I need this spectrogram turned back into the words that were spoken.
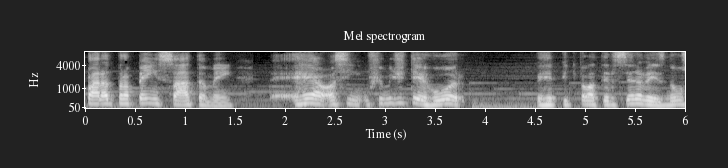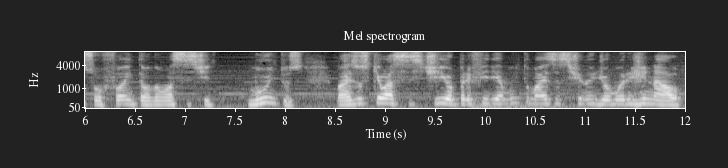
parado pra pensar também. É real, assim, o filme de terror, eu repito pela terceira vez, não sou fã, então não assisti muitos, mas os que eu assisti, eu preferia muito mais assistir no idioma original,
